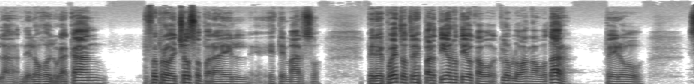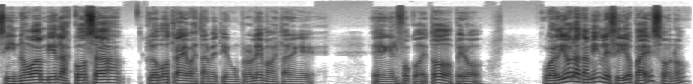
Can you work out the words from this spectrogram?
la, del ojo del huracán, fue provechoso para él este marzo. Pero después de estos tres partidos, no te digo que Klopp lo van a votar, pero si no van bien las cosas, Klopp otra vez va a estar metido en un problema, va a estar en el, foco de todos. Pero Guardiola también le sirvió para eso, ¿no?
